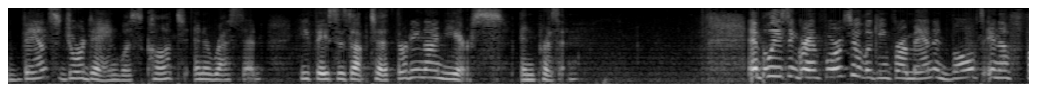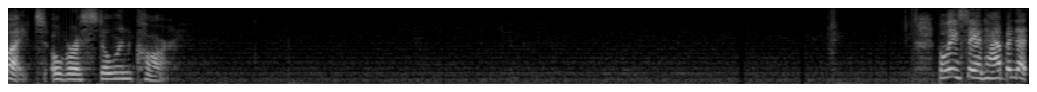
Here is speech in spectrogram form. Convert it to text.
Vance Jourdain was caught and arrested. He faces up to 39 years in prison. And police in Grand Forks are looking for a man involved in a fight over a stolen car. Police say it happened at.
